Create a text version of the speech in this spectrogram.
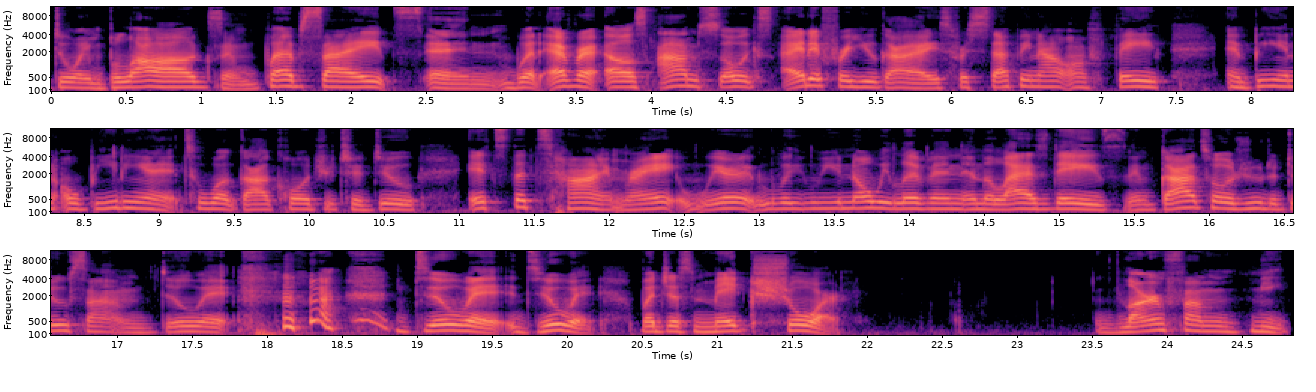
doing blogs and websites and whatever else. I'm so excited for you guys for stepping out on faith and being obedient to what God called you to do. It's the time, right? We're we, know we live in in the last days and God told you to do something, do it. do it. Do it. But just make sure learn from me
